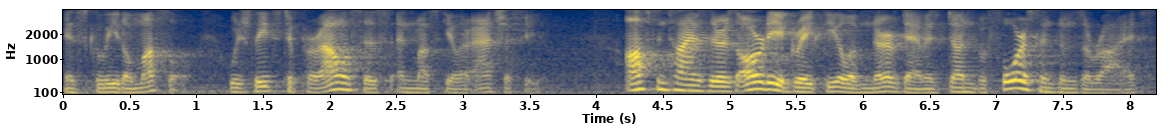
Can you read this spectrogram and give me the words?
in skeletal muscle, which leads to paralysis and muscular atrophy. Oftentimes, there is already a great deal of nerve damage done before symptoms arise.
